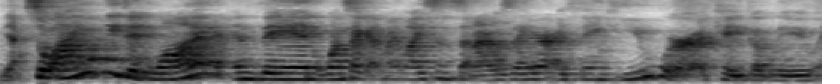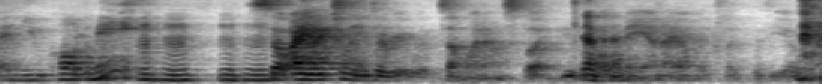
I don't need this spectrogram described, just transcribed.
Yeah. So I only did one, and then once I got my license and I was there, I think you were at KW and you called me. Mm-hmm, mm-hmm. So I actually interviewed with someone else, but you Okay. called me and I only clicked with you.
